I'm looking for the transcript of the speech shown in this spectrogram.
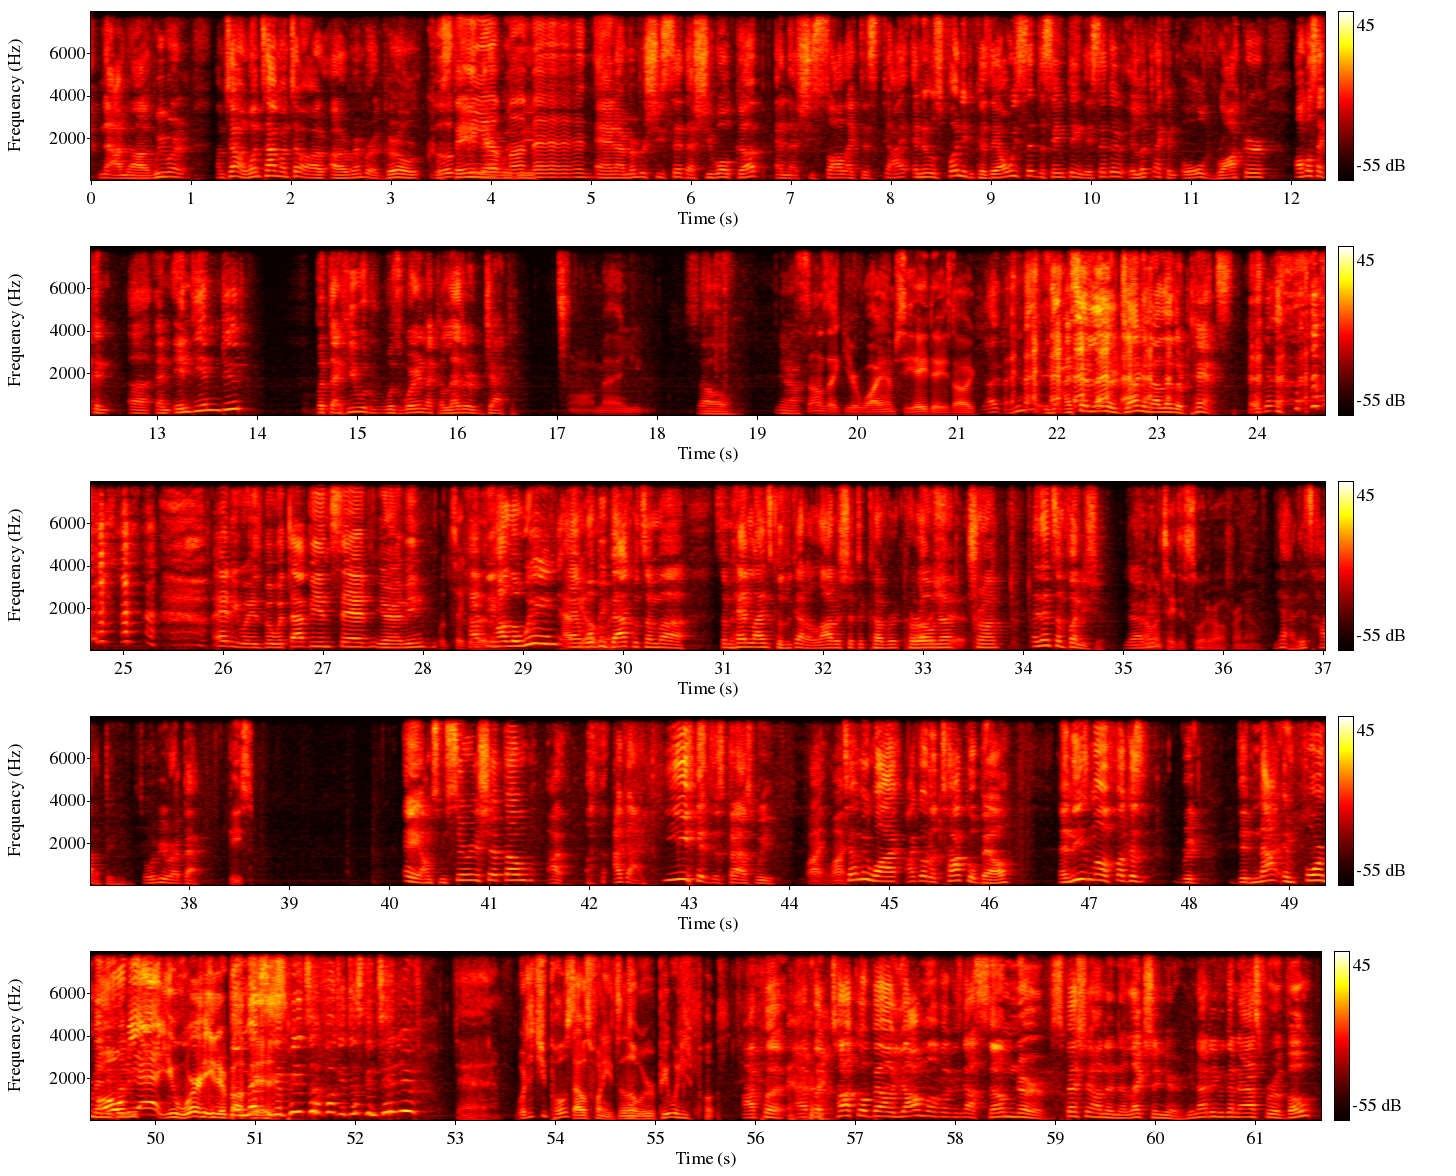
nah, nah. We weren't. I'm telling you, one time I'm telling I, I remember a girl was Cook staying me there up, with my me. man. And I remember she said that she woke up and that she saw like this guy, and it was funny because they always said the same thing. They said that it looked like an old rocker, almost like an uh, an Indian dude, but that he would was wearing like a leather jacket. Oh man, you So you know, sounds like your YMCA days, dog. I, you know, I said leather jacket, not leather pants. Okay. Anyways, but with that being said, you know what I mean. We'll take Happy Halloween, Happy and we'll be back with some uh some headlines because we got a lot of shit to cover. Corona, shit. Trump, and then some funny shit. You know what I'm I mean? gonna take this sweater off right now. Yeah, it's hot up in here, so we'll be right back. Peace. Hey, on some serious shit though, I I got heated this past week. Why? Why? Tell me why I go to Taco Bell, and these motherfuckers re- did not inform anybody. oh yeah, you worried The about this. the Mexican this. pizza fucking discontinued. Damn. What did you post? That was funny. No, we repeat what you post. I put I put Taco Bell. Y'all motherfuckers got some nerve, especially on an election year. You're not even gonna ask for a vote.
